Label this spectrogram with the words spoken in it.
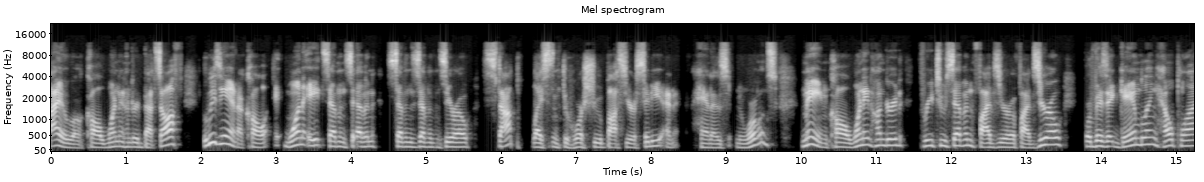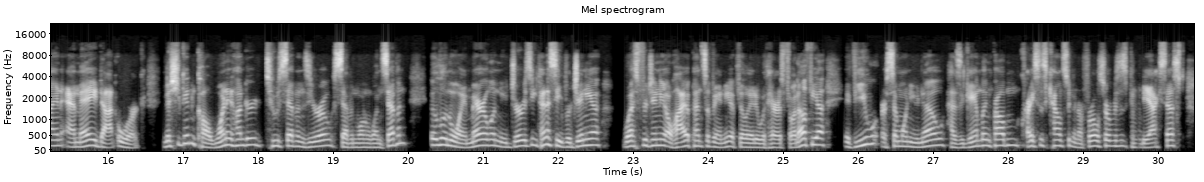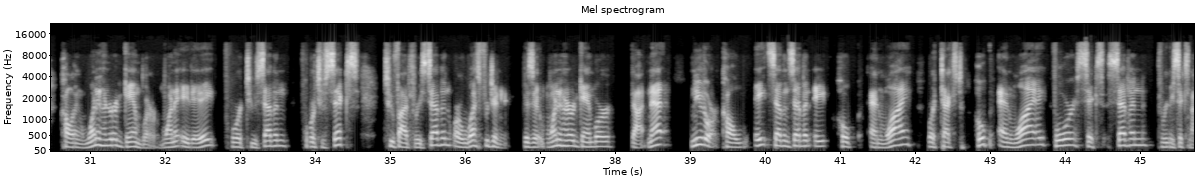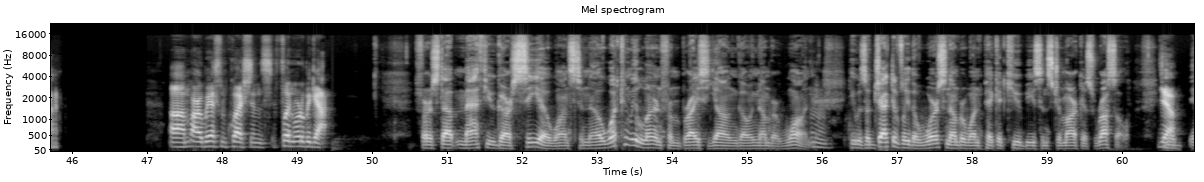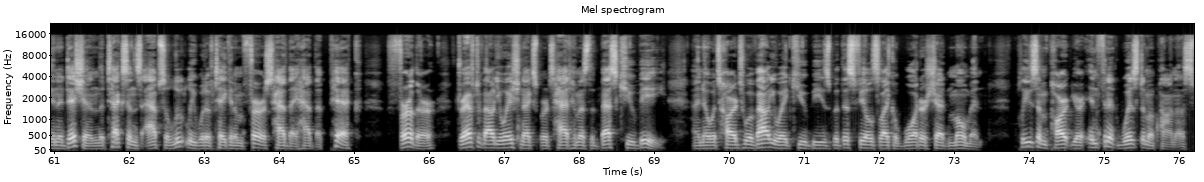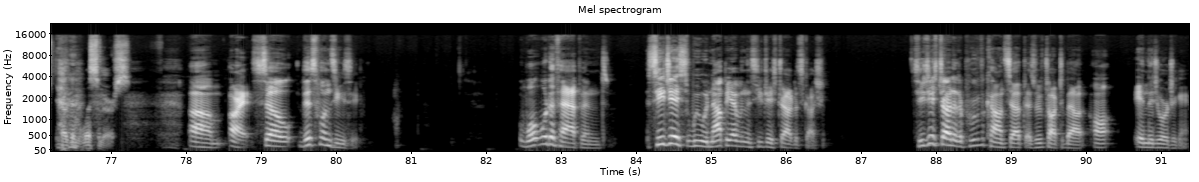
Iowa, call 1 800 bets off. Louisiana, call 1 877 770 STOP, licensed through Horseshoe, Bossier City, and Harrah's New Orleans. Maine, call 1 800 327 5050 or visit gamblinghelplinema.org. Michigan, call 1 800 270 7117. Illinois, Maryland, New Jersey, Tennessee, Virginia, West Virginia, Ohio, Pennsylvania, affiliated with Harrah's Philadelphia. If you or someone you know has a gambling problem, crisis counseling and referral services can be accessed calling 1 800 Gambler, 1 888 427 426 2537, or West Virginia. Visit 1 800 Gambler.net. New York, call 877 HOPE NY or text HOPE NY 467 369. Um, all right, we have some questions. Flynn, what do we got? First up, Matthew Garcia wants to know what can we learn from Bryce Young going number one? Mm. He was objectively the worst number one pick at QB since Jamarcus Russell. Yeah. In, in addition, the Texans absolutely would have taken him first had they had the pick. Further, draft evaluation experts had him as the best QB. I know it's hard to evaluate QBs, but this feels like a watershed moment. Please impart your infinite wisdom upon us, present listeners. Um, all right, so this one's easy what would have happened? CJ, we would not be having the CJ Stroud discussion. CJ Stroud had a proof of concept, as we've talked about uh, in the Georgia game.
